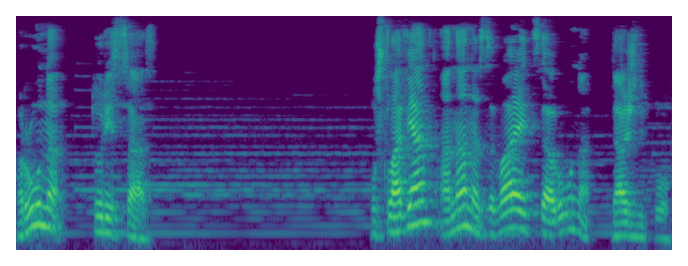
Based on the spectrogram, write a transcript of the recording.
руна Турисас у славян она называется руна «Дождь Бог».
